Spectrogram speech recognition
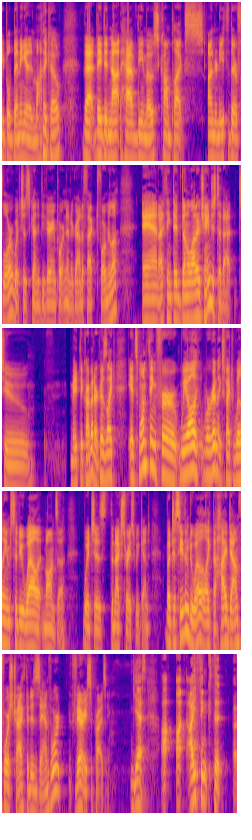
people binning it in Monaco that they did not have the most complex underneath their floor, which is going to be very important in a ground effect formula. And I think they've done a lot of changes to that to make the car better. Because like it's one thing for we all we're going to expect Williams to do well at Monza, which is the next race weekend, but to see them do well at like the high downforce track that is Zandvoort, very surprising. Yes, I, I, I think that uh,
